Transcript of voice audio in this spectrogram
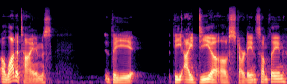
a lot of times the the idea of starting something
